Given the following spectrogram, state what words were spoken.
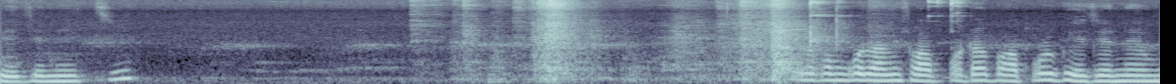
ভেজে নিচ্ছি। এরকম করে আমি সব কটা পাঁপড় ভেজে নেব।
